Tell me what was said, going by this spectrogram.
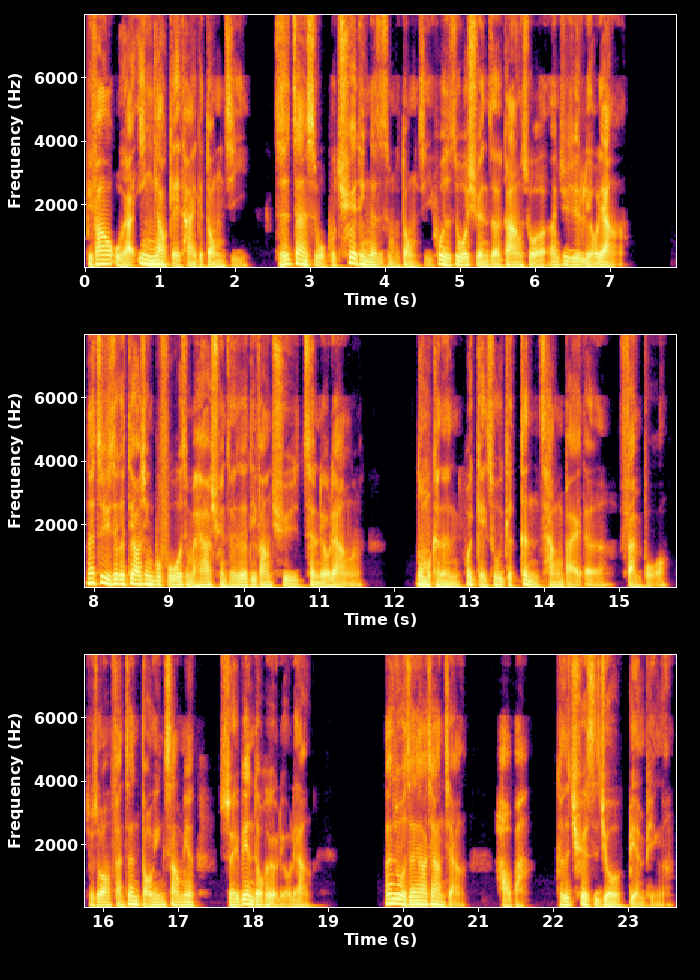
比方我要硬要给他一个动机。只是暂时我不确定那是什么动机，或者是我选择刚刚说，嗯，就是流量啊。那至于这个调性不符，为什么还要选择这个地方去蹭流量呢？那我们可能会给出一个更苍白的反驳，就说反正抖音上面随便都会有流量。那如果真的要这样讲，好吧，可是确实就扁平了。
